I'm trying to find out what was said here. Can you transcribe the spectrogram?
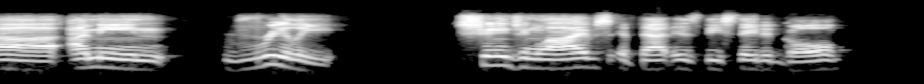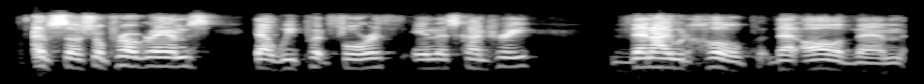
Uh, I mean, really changing lives, if that is the stated goal of social programs that we put forth in this country, then I would hope that all of them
